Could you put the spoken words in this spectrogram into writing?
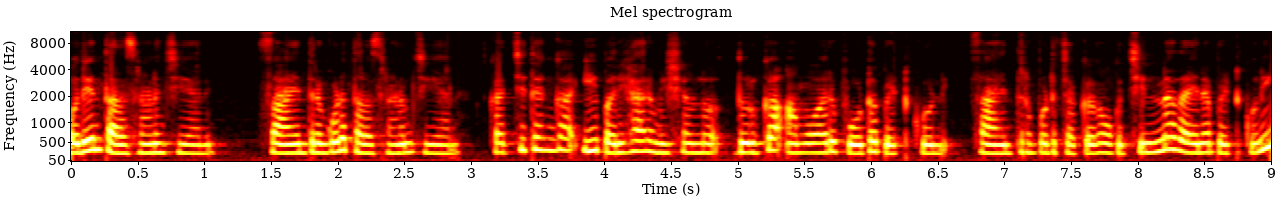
ఉదయం తలస్నానం చేయాలి. సాయంత్రం కూడా తలస్నానం చేయాలి. ఖచ్చితంగా ఈ పరిహారం విషయంలో దుర్గా అమ్మవారి ఫోటో పెట్టుకోండి. సాయంత్రం పూట చక్కగా ఒక చిన్నదైనా పెట్టుకుని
